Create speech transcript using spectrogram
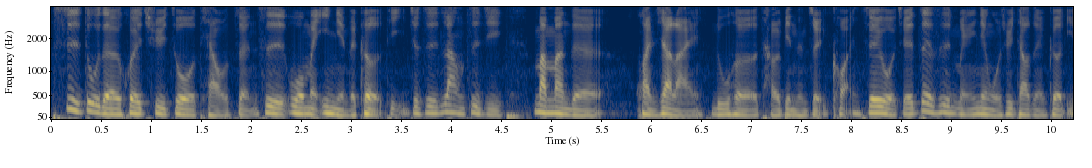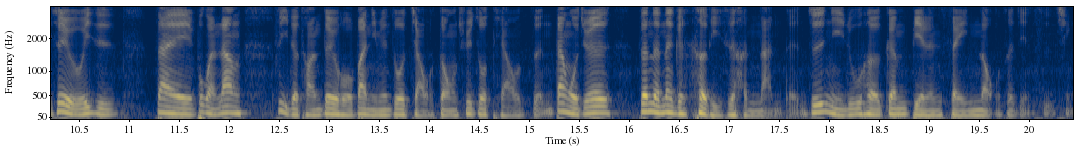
适度的会去做调整，是我每一年的课题，就是让自己慢慢的缓下来，如何才会变成最快。所以我觉得这是每一年我去调整的课题，所以我一直在不管让自己的团队伙伴里面做搅动去做调整，但我觉得真的那个课题是很难的，就是你如何跟别人 say no 这件事情。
